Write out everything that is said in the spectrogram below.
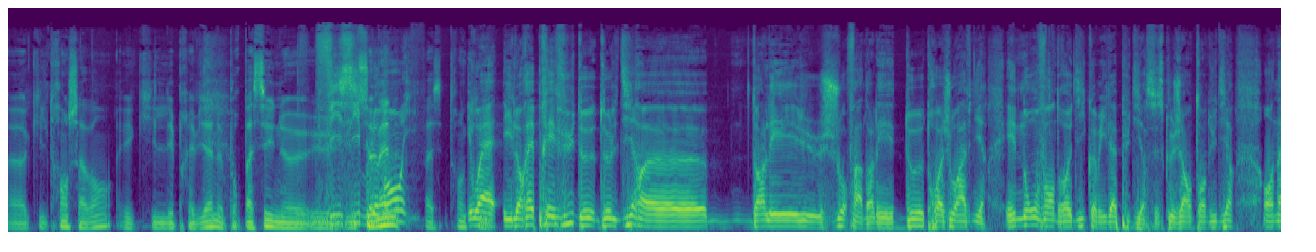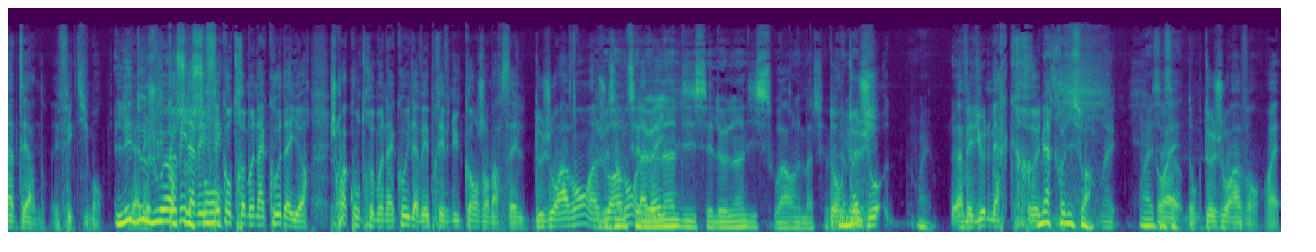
euh, qu'il tranche avant et qu'il les prévienne pour passer une, une- une Visiblement, semaine tranquille. Ouais, il aurait prévu de, de le dire euh, dans les jours, enfin dans les deux trois jours à venir, et non vendredi comme il a pu dire. C'est ce que j'ai entendu dire en interne, effectivement. Les Il deux avait- joueurs comme il avait sont- fait contre Monaco d'ailleurs. Je crois contre Monaco, il avait prévenu quand Jean-Marcel? Deux jours avant, un jour avant, c'est le veille? lundi, c'est le lundi soir le match. avait Donc deux jours Ouais. avait lieu le mercredi. Mercredi soir. Ouais. Ouais, c'est Ouais, ça. donc deux jours avant. Ouais.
